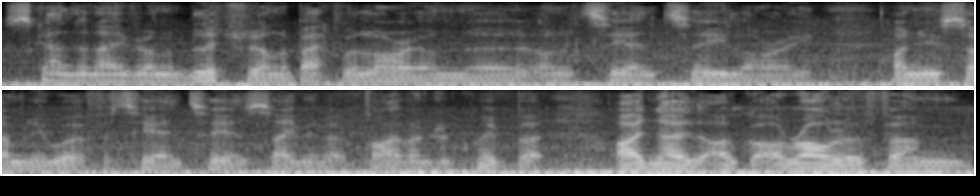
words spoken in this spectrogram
Scandinavia, on the, literally on the back of a lorry, on the, on a TNT lorry. I knew somebody who worked for TNT and saved me about 500 quid. But I know that I've got a roll of um,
